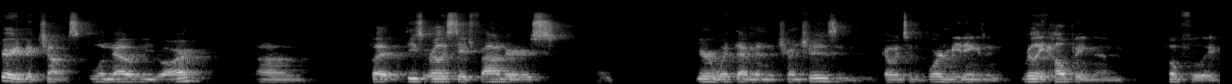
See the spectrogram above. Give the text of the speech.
very big chunks, will know who you are. Um, but these early stage founders, you're with them in the trenches and going to the board meetings and really helping them, hopefully,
